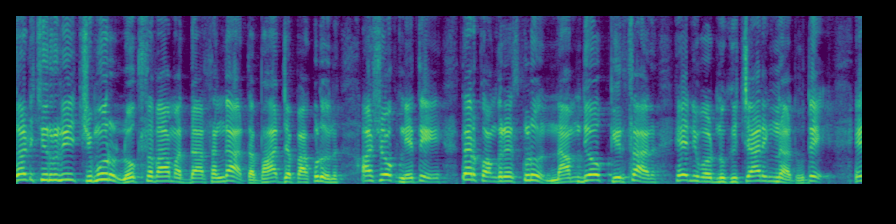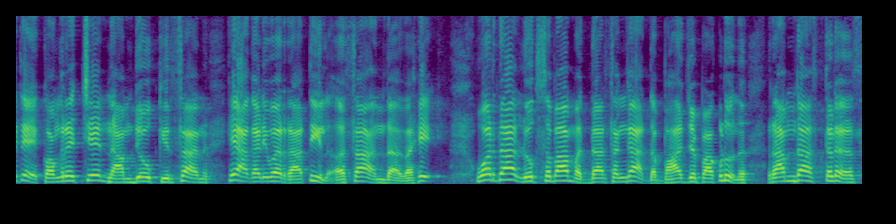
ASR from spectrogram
गडचिरोली चिमूर लोकसभा मतदारसंघात भाजपाकडून अशोक नेते तर काँग्रेसकडून नामदेव किरसान हे निवडणुकीच्या रिंगणात होते. येथे काँग्रेसचे नामदेव किरसान हे आघाडीवर राहतील असा अंदाज आहे. वर्धा लोकसभा मतदारसंघात भाजपाकडून रामदास तडस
